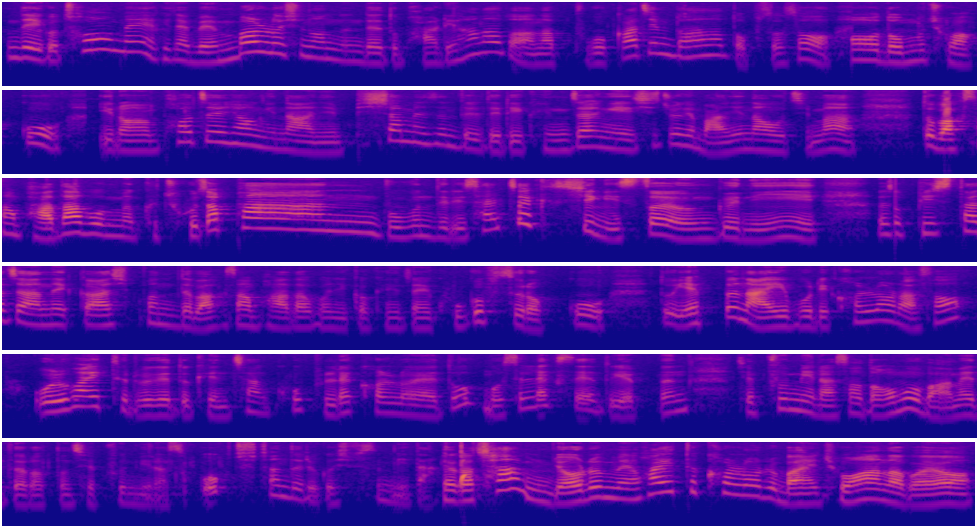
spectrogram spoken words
근데 이거 처음에 그냥 맨발로 신었는데도 발이 하나도 안 아프고 까짐도 하나도 없어 서 어, 너무 좋았고 이런 퍼즐형이나 아니면 피셔맨 샌들들이 굉장히 시중에 많이 나오지만 또 막상 받아보면 그 조잡한 부분들이 살짝씩 있어요 은근히. 그래서 비슷하지 않을까 싶었는데 막상 받아보니까 굉장히 고급스럽고 또 예쁜 아이보리 컬러라서 올 화이트 룩에도 괜찮고 블랙 컬러에도 뭐 슬랙스에도 예쁜 제품이라서 너무 마음에 들었던 제품이라서 꼭 추천드리고 싶습니다. 제가 참 여름에 화이트 컬러를 많이 좋아하나 봐요.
